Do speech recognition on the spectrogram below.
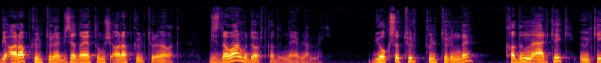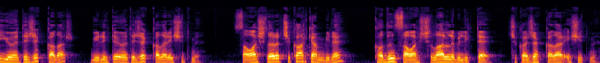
bir Arap kültürüne, bize dayatılmış Arap kültürüne bak. Bizde var mı dört kadınla evlenmek? Yoksa Türk kültüründe kadınla erkek ülkeyi yönetecek kadar, birlikte yönetecek kadar eşit mi? Savaşlara çıkarken bile kadın savaşçılarla birlikte çıkacak kadar eşit mi?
